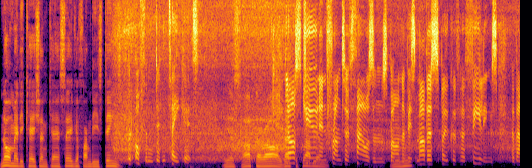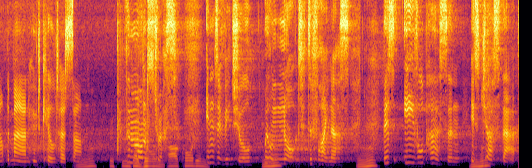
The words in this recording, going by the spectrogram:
No medication can save you from these things. but often didn't take it. Yes, after all, that's Last the June. Mm-hmm. in front of thousands, Barnaby's mother spoke of her feelings about the man who'd killed her son. 15th The monstrous individual will Mm-hmm. not define us. This evil person is just that.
